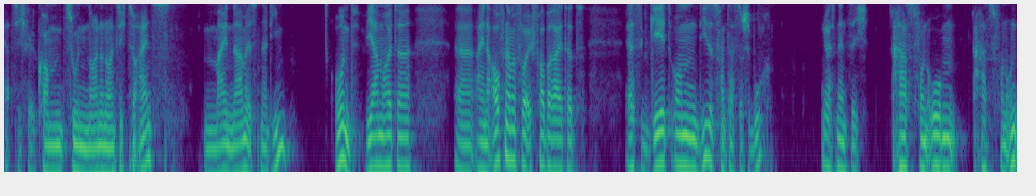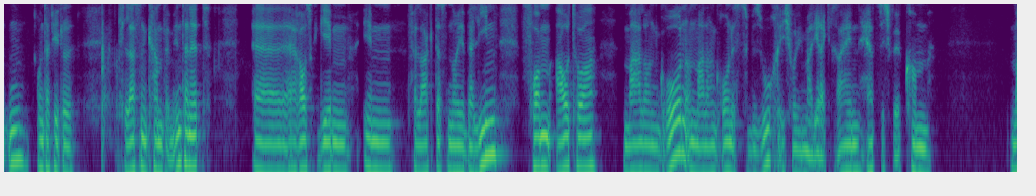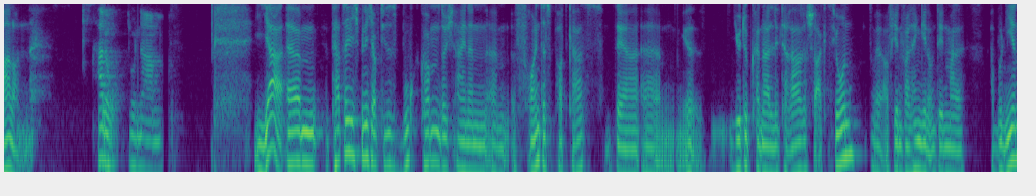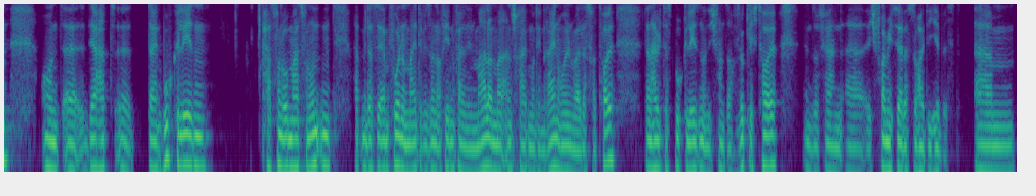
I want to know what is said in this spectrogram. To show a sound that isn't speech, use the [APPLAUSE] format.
Herzlich willkommen zu 99 zu 1. Mein Name ist Nadim und wir haben heute äh, eine Aufnahme für euch vorbereitet. Es geht um dieses fantastische Buch. Es nennt sich Hass von oben, Hass von unten. Untertitel Klassenkampf im Internet. Äh, herausgegeben im Verlag Das Neue Berlin vom Autor Marlon Grohn. Und Marlon Grohn ist zu Besuch. Ich hole ihn mal direkt rein. Herzlich willkommen, Marlon. Hallo, guten Abend. Ja, ähm, tatsächlich bin ich auf dieses Buch gekommen durch einen ähm, Freund des Podcasts, der ähm, YouTube-Kanal Literarische Aktion. Äh, auf jeden Fall hingehen und den mal abonnieren. Und äh, der hat äh, dein Buch gelesen, Hass von oben, Hass von unten, hat mir das sehr empfohlen und meinte, wir sollen auf jeden Fall den Marlon mal anschreiben und den reinholen, weil das war toll. Dann habe ich das Buch gelesen und ich fand es auch wirklich toll. Insofern, äh, ich freue mich sehr, dass du heute hier bist. Ähm,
